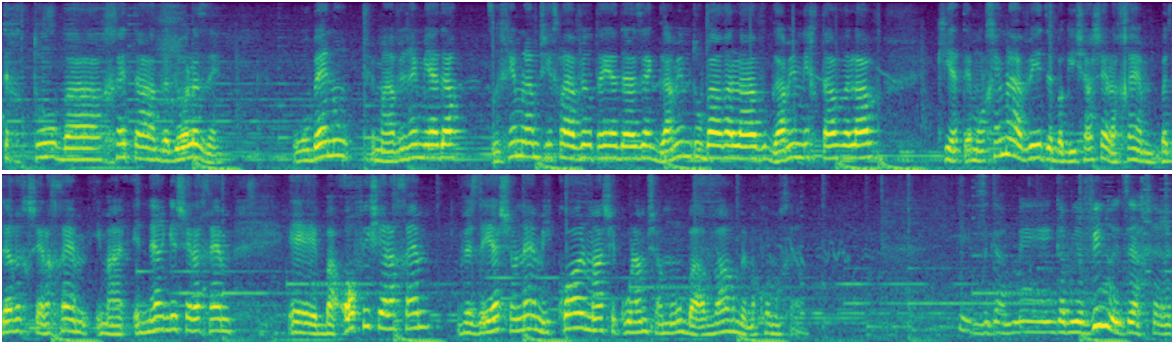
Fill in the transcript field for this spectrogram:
תחטאו בחטא הגדול הזה. רובנו שמעבירים ידע צריכים להמשיך להעביר את הידע הזה, גם אם דובר עליו, גם אם נכתב עליו, כי אתם הולכים להביא את זה בגישה שלכם, בדרך שלכם, עם האנרגיה שלכם, אה, באופי שלכם, וזה יהיה שונה מכל מה שכולם שמעו בעבר במקום אחר. זה גם, אה, גם יבינו את זה אחרת.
